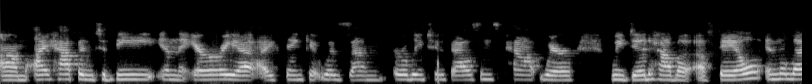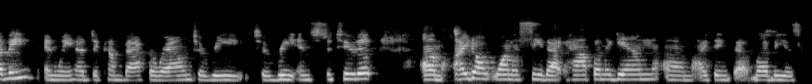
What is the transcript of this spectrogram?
um, i happened to be in the area i think it was um, early 2000s pat where we did have a, a fail in the levy and we had to come back around to re to reinstitute it um, I don't want to see that happen again. Um, I think that levy is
